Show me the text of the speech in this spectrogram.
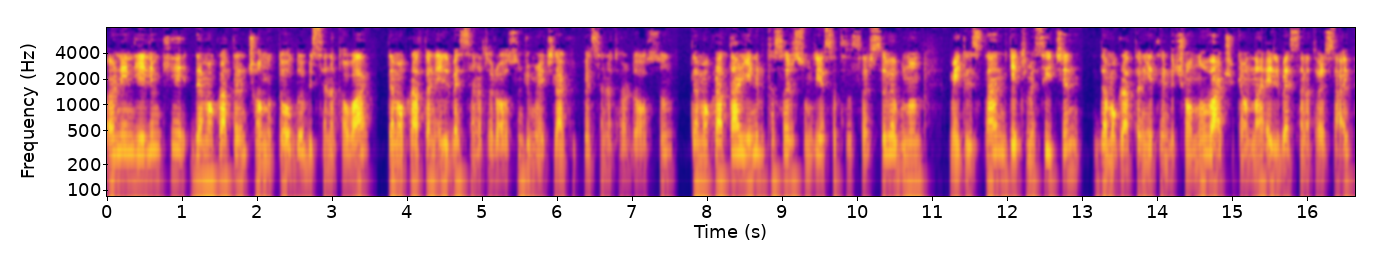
örneğin diyelim ki demokratların çoğunlukta olduğu bir senato var. Demokratların 55 senatörü olsun, Cumhuriyetçiler 45 senatörde olsun. Demokratlar yeni bir tasarı sundu, yasa tasarısı ve bunun Meclisten geçmesi için Demokratların yeterince çoğunluğu var çünkü onlar 55 senatöre sahip.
